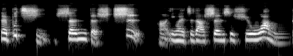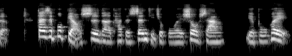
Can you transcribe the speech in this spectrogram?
对，不起身的事啊，因为知道身是虚妄的，但是不表示呢，他的身体就不会受伤，也不会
